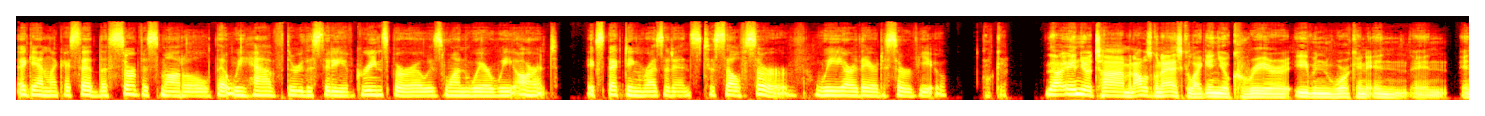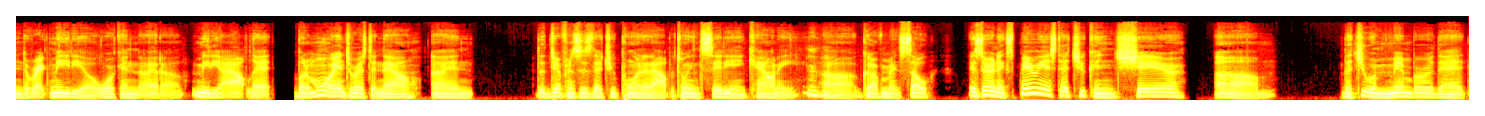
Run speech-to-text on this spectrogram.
Again, like I said, the service model that we have through the city of Greensboro is one where we aren't expecting residents to self serve. We are there to serve you. Okay. Now, in your time, and I was going to ask you, like in your career, even working in, in, in direct media or working at a media outlet, but I'm more interested now in the differences that you pointed out between city and county mm-hmm. uh, government. So, is there an experience that you can share um, that you remember that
